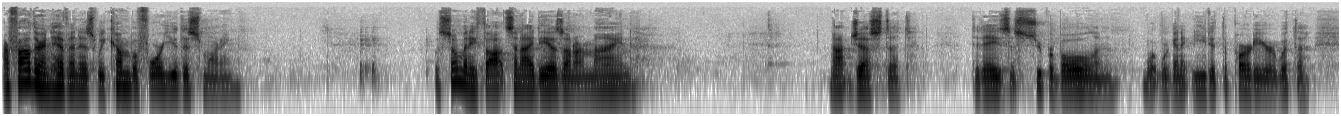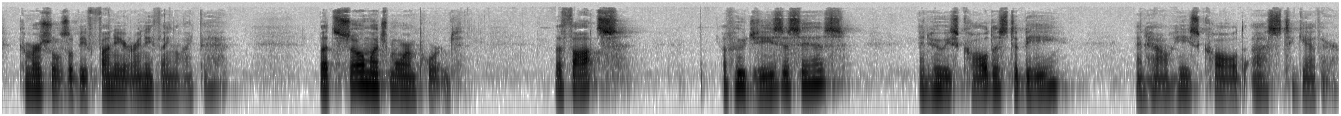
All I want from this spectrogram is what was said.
Our Father in heaven, as we come before you this morning with so many thoughts and ideas on our mind, not just that today's the Super Bowl and what we're going to eat at the party or what the commercials will be funny or anything like that, but so much more important, the thoughts of who Jesus is and who he's called us to be and how he's called us together.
